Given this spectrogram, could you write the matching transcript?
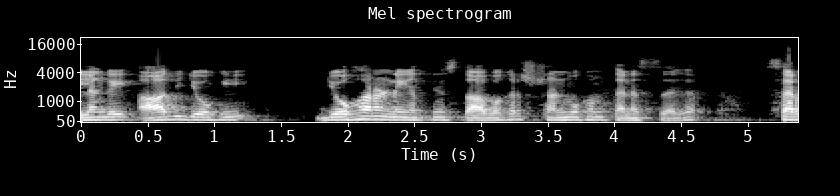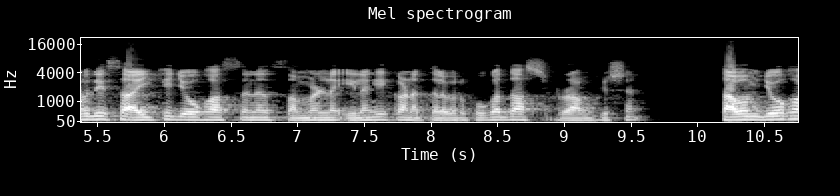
இலங்கை ஆதியோகி யோகாரண்யத்தின் ஸ்தாபகர் சண்முகம் தனசேகர் சர்வதேச ஐக்கிய யோகாசன சம்மேளன இலங்கைக்கான தலைவர் குகதாஸ் ராமகிருஷ்ணன் தவம் யோகா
